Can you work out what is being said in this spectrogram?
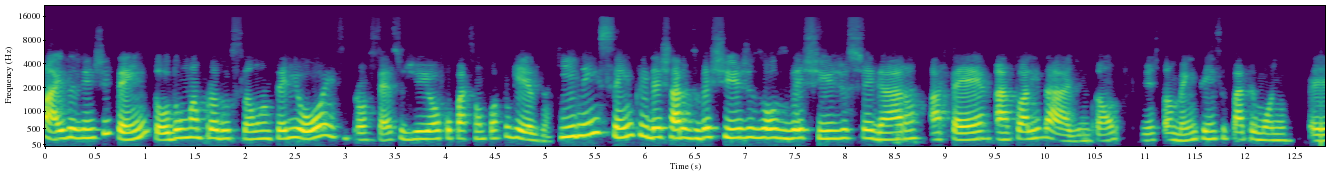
mas a gente tem toda uma produção anterior a esse processo de ocupação portuguesa, que nem sempre deixaram os vestígios ou os vestígios chegaram até a atualidade. Então, a gente também tem esse patrimônio é,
